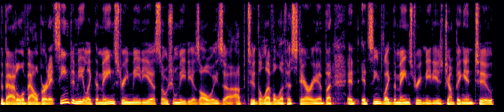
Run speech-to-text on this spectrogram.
the Battle of Alberta. It seemed to me like the mainstream media, social media, is always uh, up to the level of hysteria, but it it seems like the mainstream media is jumping in too.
